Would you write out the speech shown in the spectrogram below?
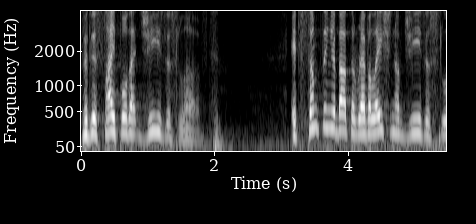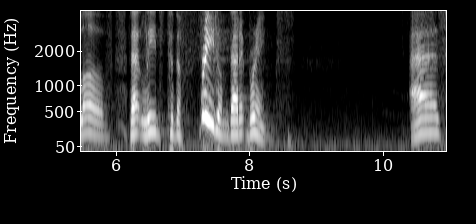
the disciple that Jesus loved. It's something about the revelation of Jesus' love that leads to the freedom that it brings. as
